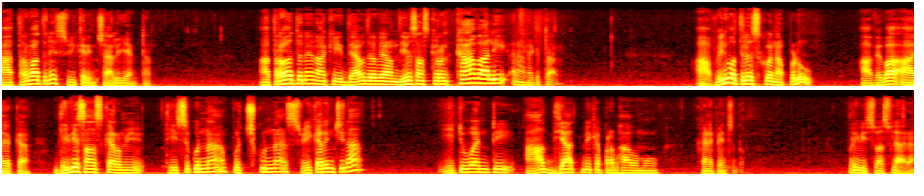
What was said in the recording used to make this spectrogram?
ఆ తర్వాతనే స్వీకరించాలి అంటారు. ఆ తర్వాతనే నాకు ఈ దేవద్రవ్యానం దివ్య సంస్కారం కావాలి అని అడుగుతారు. ఆ విలువ తెలుసుకున్నప్పుడు ఆ వివా ఆ యొక్క దివ్య సంస్కారం తీసుకున్నా పుచ్చుకున్నా స్వీకరించినా ఎటువంటి ఆధ్యాత్మిక ప్రభావము కనిపించదు. ప్రియ విశ్వాసులారా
